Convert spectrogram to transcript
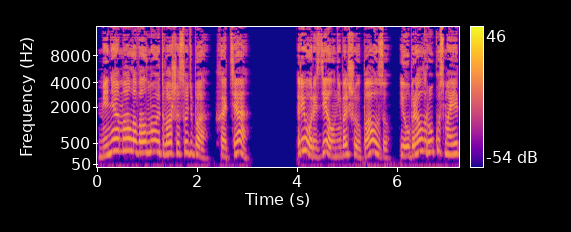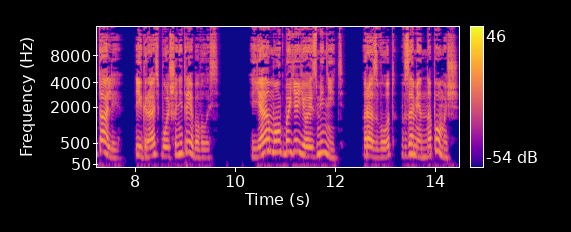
Меня мало волнует ваша судьба, хотя Риоры сделал небольшую паузу и убрал руку с моей талии. Играть больше не требовалось. Я мог бы ее изменить. Развод взамен на помощь.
